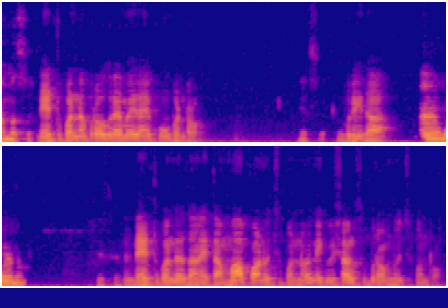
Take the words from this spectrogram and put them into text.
ஆமாம் சார். நேற்று பண்ண ப்ரோக்ராமே தான் இப்பவும் பண்ணுறோம் எஸ் சார் புரியுதா? நேற்று பண்ணது தான். நேற்று அம்மா அப்பான்னு வச்சு பண்ணோம். இன்னைக்கு விஷால் சுப்ராம்னு வச்சு பண்ணுறோம்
